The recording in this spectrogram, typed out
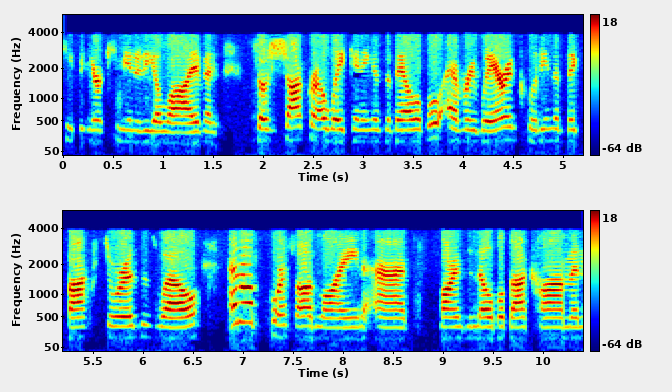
keeping your community alive. And so Chakra Awakening is available everywhere, including the big box stores as well, and of course online at BarnesandNoble.com and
